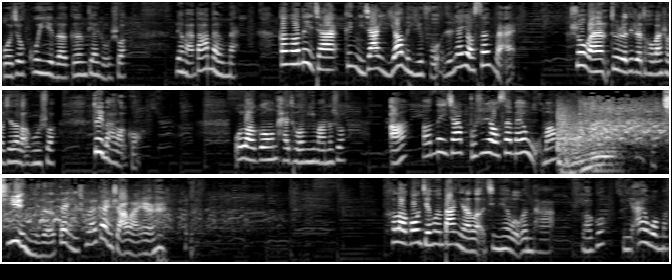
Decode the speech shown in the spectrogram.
我就故意的跟店主说：“两百八卖不卖？”刚刚那家跟你家一样的衣服，人家要三百。说完，对着低着头玩手机的老公说：“对吧，老公？”我老公抬头迷茫的说：“啊啊，那家不是要三百五吗？” 我去你的，带你出来干啥玩意儿？和老公结婚八年了，今天我问他：“老公，你爱我吗？”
